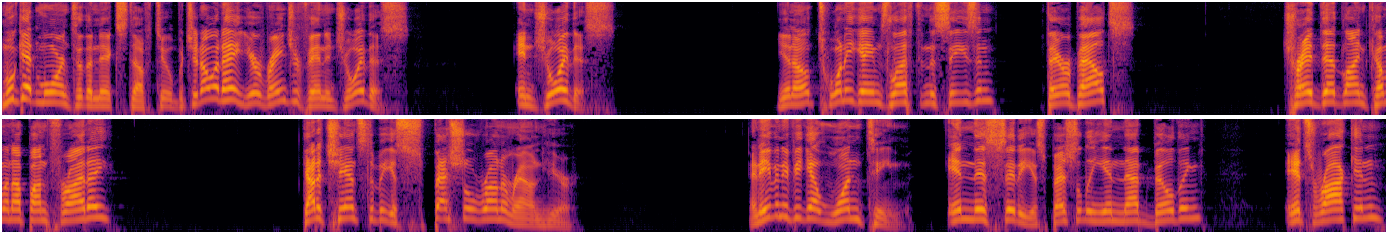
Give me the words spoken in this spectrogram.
We'll get more into the Knicks stuff too. But you know what? Hey, you're a Ranger fan. Enjoy this. Enjoy this. You know, 20 games left in the season, thereabouts. Trade deadline coming up on Friday. Got a chance to be a special run around here. And even if you get one team in this city, especially in that building, it's rocking.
